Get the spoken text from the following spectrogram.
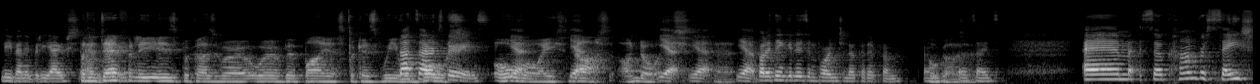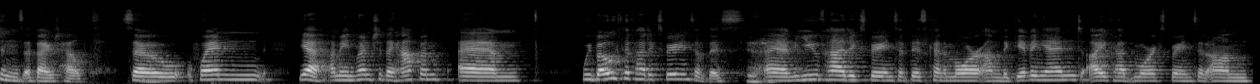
leave anybody out. But um, it definitely is because we're we're a bit biased because we That's were both experience. Yeah. overweight, Yeah. not underweight. Yeah, yeah, yeah. But I think it is important to look at it from, from Oh, God, both yeah. sides. Um, so conversations about health. So Mm. when, yeah, I mean, when should they happen? Um, we both have had experience of this. Yeah. Um, you've had experience of this kind of more on the giving end. I've had more experience on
